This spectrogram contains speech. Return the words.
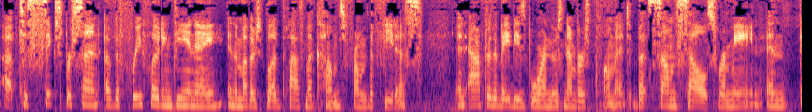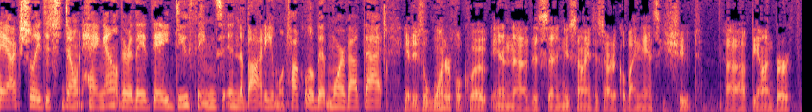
Up to six percent of the free-floating DNA in the mother's blood plasma comes from the fetus. And after the baby is born, those numbers plummet, but some cells remain, and they actually just don't hang out there. They they do things in the body, and we'll talk a little bit more about that. Yeah, there's a wonderful quote in uh, this uh, New Scientist article by Nancy Shute, uh, Beyond Birth.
